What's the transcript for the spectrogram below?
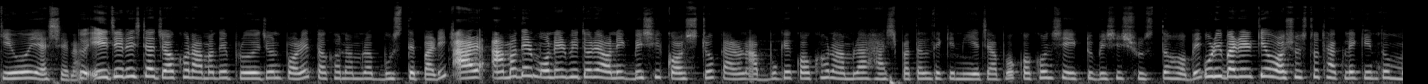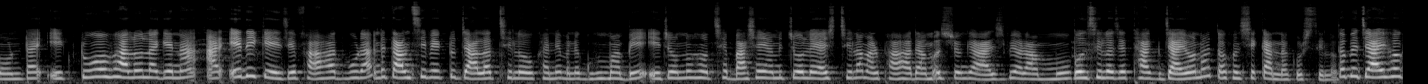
কেউই আসে না। তো এই জিনিসটা যখন আমাদের প্রয়োজন পড়ে, তখন আমরা বুঝতে পারি। আর আমাদের মনের ভিতরে অনেক বেশি কষ্ট, কারণ আব্বুকে কখন আমরা হাসপাতাল থেকে নিয়ে যাব, কখন সে একটু বেশি সুস্থ হবে। পরিবারের কেউ অসুস্থ থাকলে কিন্তু মনটা একটুও ভালো লাগে না। আর এদিকে যে ফাহাদ বুড়া মানে তানসিব একটু জ্বালাচ্ছিল ওখানে মানে ঘুমাবে, এজন্য হচ্ছে বাসায় আমি চলে আসছিলাম আর ফাহাদ আমার সঙ্গে আসবে। আর আম্মু বলছিল যে, থাক যাইও না। তখন সে কান্না করছিল। তবে যাই হোক,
